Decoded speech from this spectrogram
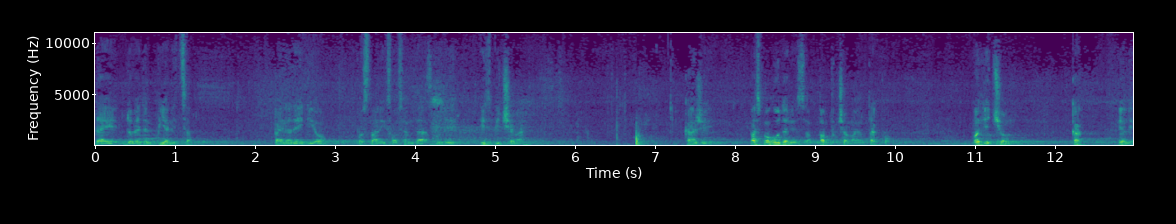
da je doveden pijanica, pa je naredio poslanik sa osam da bude izbičevan. Kaže, pa smo ga udarili sa papučama, jel tako, odjećom, kako, jeli,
